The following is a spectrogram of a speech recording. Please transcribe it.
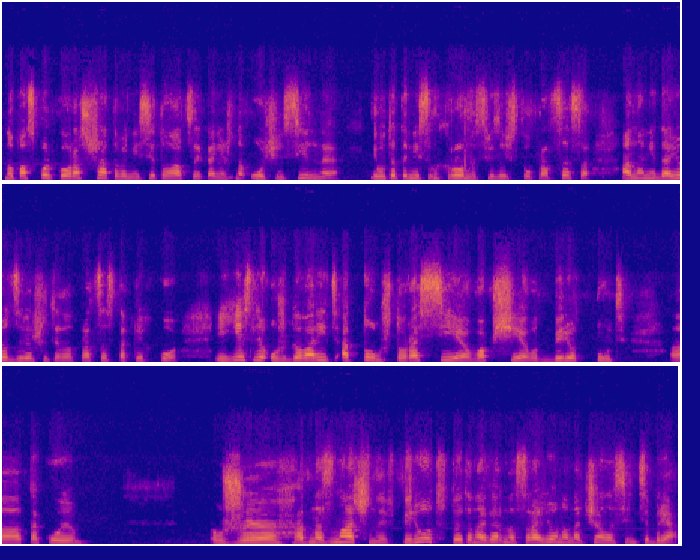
Но поскольку расшатывание ситуации, конечно, очень сильное – и вот эта несинхронность физического процесса, она не дает завершить этот процесс так легко. И если уж говорить о том, что Россия вообще вот берет путь э, такой уже однозначный вперед, то это, наверное, с района начала сентября.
